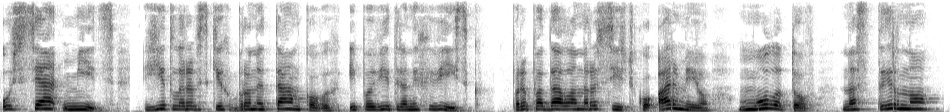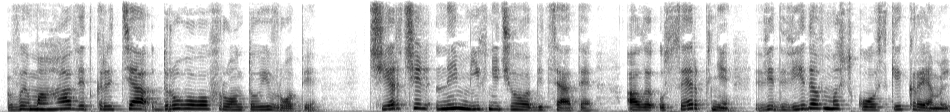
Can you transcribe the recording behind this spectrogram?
уся міць гітлерівських бронетанкових і повітряних військ припадала на російську армію, Молотов настирно вимагав відкриття другого фронту у Європі. Черчилль не міг нічого обіцяти, але у серпні відвідав московський Кремль.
